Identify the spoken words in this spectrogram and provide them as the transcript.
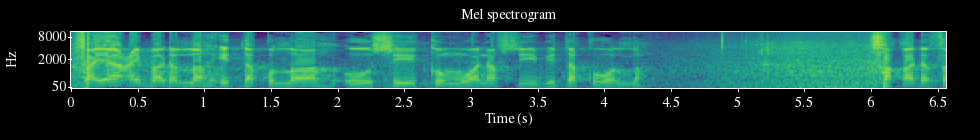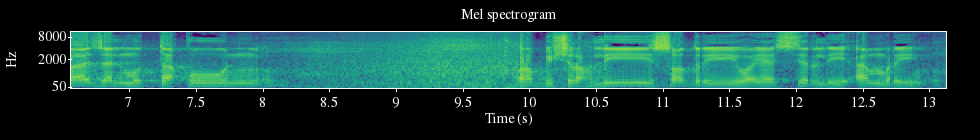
فيا عباد الله اتقوا الله أوصيكم ونفسي بتقوى الله. فقد فاز المتقون. رب اشرح لي صدري ويسر لي أمري.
